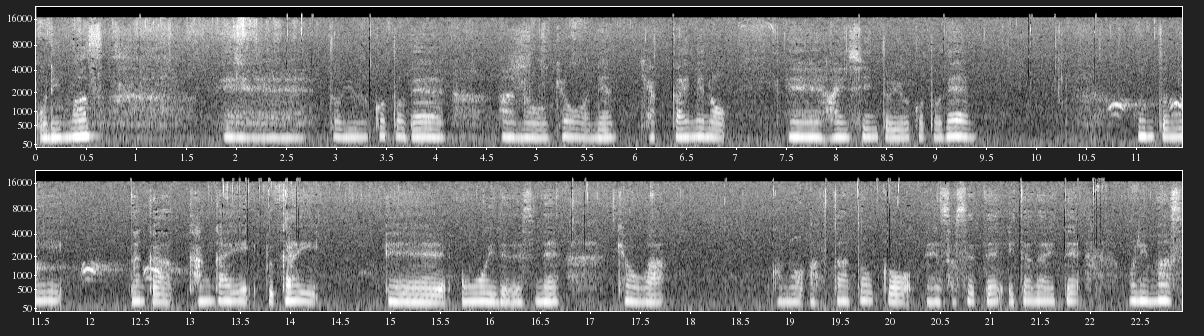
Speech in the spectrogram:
おります。えー、ということであの今日はね100回目の、え配信ということで本当になんか感慨深い、え思いでですね今日はこのアフタートークを、えさせていただいております。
